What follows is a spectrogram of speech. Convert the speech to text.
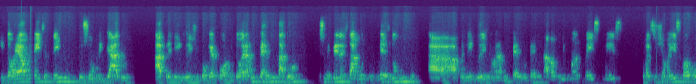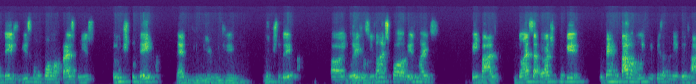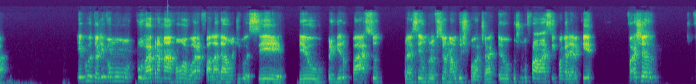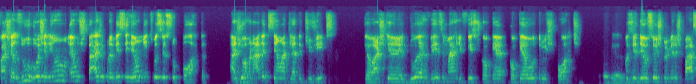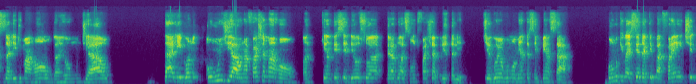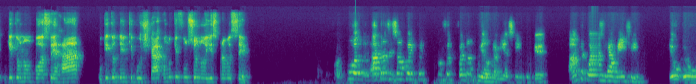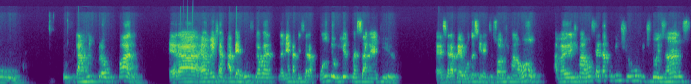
Então, realmente, eu tenho, eu sou obrigado a aprender inglês de qualquer forma. Então, eu era muito perguntador, isso me fez ajudar muito, me ajudou muito a aprender inglês, não era muito perguntador, eu perguntava muito, mano, como é isso, como é isso, como é que se chama isso, qual é o contexto disso, como forma uma frase com isso. Eu nunca estudei, né, de livro, de, nunca estudei uh, inglês, assim, só na escola mesmo, mas bem básico. Então, essa, eu acho que porque eu perguntava muito, me fez aprender inglês rápido. E Guto, ali vamos pular para marrom agora, falar da onde você deu o primeiro passo para ser um profissional do esporte. Eu costumo falar assim com a galera que faixa faixa azul, roxa ali é um, é um estágio para ver se realmente você suporta a jornada de ser um atleta de jiu-jitsu que eu acho que é duas vezes mais difícil de qualquer, qualquer outro esporte. Você deu os seus primeiros passos ali de marrom, ganhou o Mundial. Tá ali, quando, o Mundial na faixa marrom, que antecedeu sua graduação de faixa preta ali, chegou em algum momento assim pensar como que vai ser daqui para frente, o que, que eu não posso errar, o que, que eu tenho que buscar, como que funcionou isso para você? Pô, a transição foi, foi, foi, foi tranquila para mim, assim, porque a única coisa que realmente eu, eu, eu ficava muito preocupado era realmente a, a, pergunta que ficava na minha cabeça era quando eu ia começar a ganhar dinheiro. Essa era a pergunta assim, né? Você sobe de marrom, a maioria de marrom você está com 21, 22 anos,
